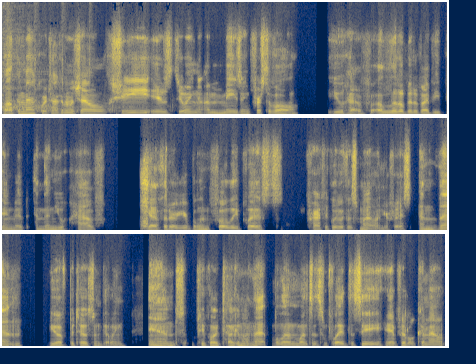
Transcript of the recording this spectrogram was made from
Welcome back. We're talking to Michelle. She is doing amazing. First of all, you have a little bit of IV pain med, and then you have catheter, your balloon Foley placed practically with a smile on your face. And then you have Pitocin going, and people are tugging on that balloon once it's inflated to see if it'll come out.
